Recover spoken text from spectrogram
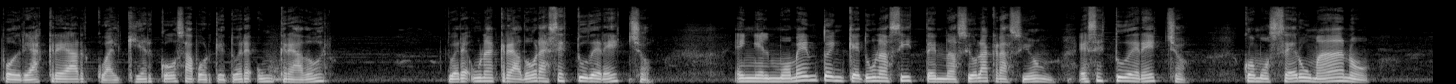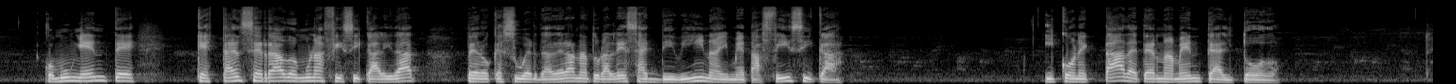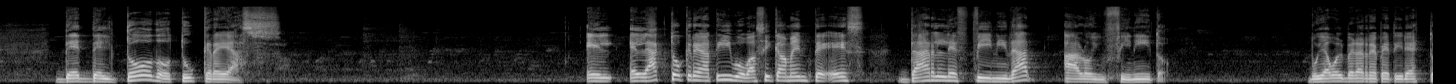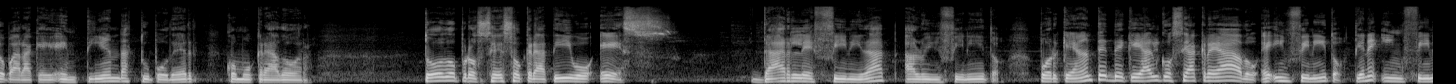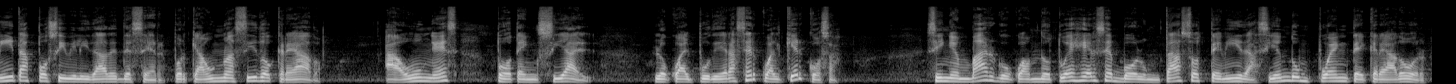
Podrías crear cualquier cosa porque tú eres un creador. Tú eres una creadora, ese es tu derecho. En el momento en que tú naciste, nació la creación. Ese es tu derecho como ser humano, como un ente que está encerrado en una fisicalidad, pero que su verdadera naturaleza es divina y metafísica y conectada eternamente al todo. Desde el todo tú creas. El, el, acto creativo básicamente es darle finidad a lo infinito. Voy a volver a repetir esto para que entiendas tu poder como creador. Todo proceso creativo es darle finidad a lo infinito. Porque antes de que algo sea creado, es infinito. Tiene infinitas posibilidades de ser, porque aún no ha sido creado. Aún es potencial, lo cual pudiera ser cualquier cosa. Sin embargo, cuando tú ejerces voluntad sostenida, siendo un puente creador,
